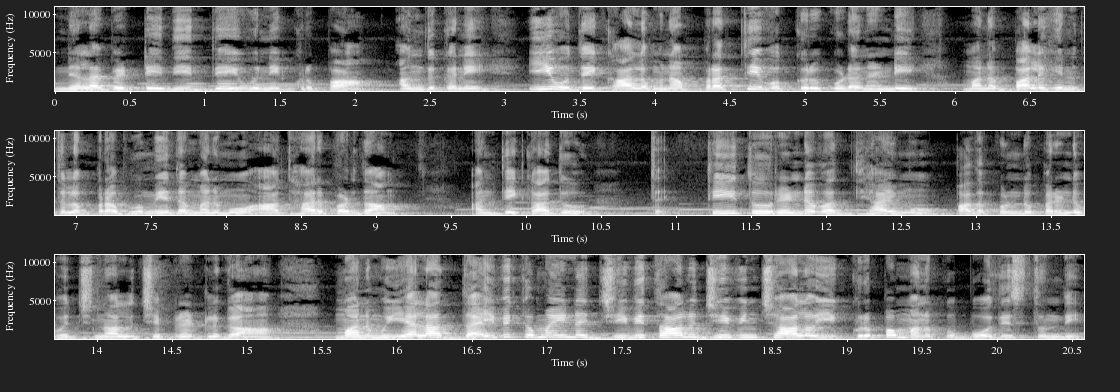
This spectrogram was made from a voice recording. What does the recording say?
నిలబెట్టేది దేవుని కృప. అందుకని ఈ ఉదయకాలమున ప్రతి ఒక్కరూ కూడానండి మన బలహీనతలో ప్రభు మీద మనము ఆధారపడదాం. అంతేకాదు తీతు రెండవ అధ్యాయము పదకొండు పన్నెండు వచనాలు చెప్పినట్లుగా మనము ఎలా దైవికమైన జీవితాలు జీవించాలో ఈ కృప మనకు బోధిస్తుంది.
